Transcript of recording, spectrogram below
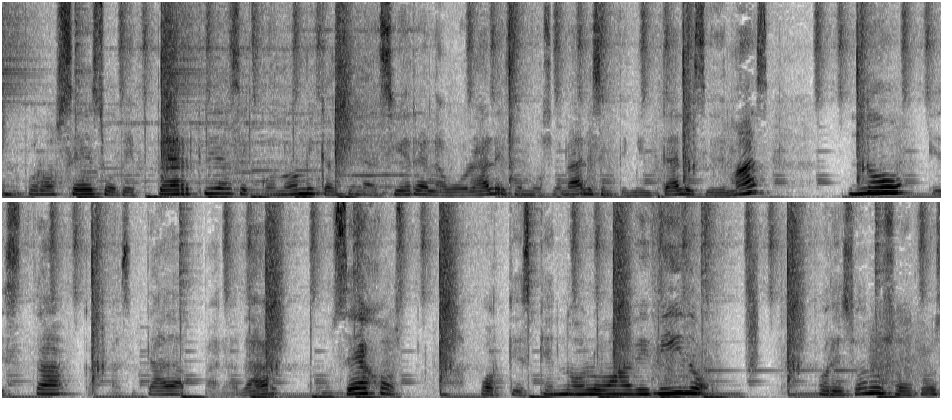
un proceso de pérdidas económicas, financieras, laborales, emocionales, sentimentales y demás, no está capacitada para dar consejos, porque es que no lo ha vivido. Por eso a nosotros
